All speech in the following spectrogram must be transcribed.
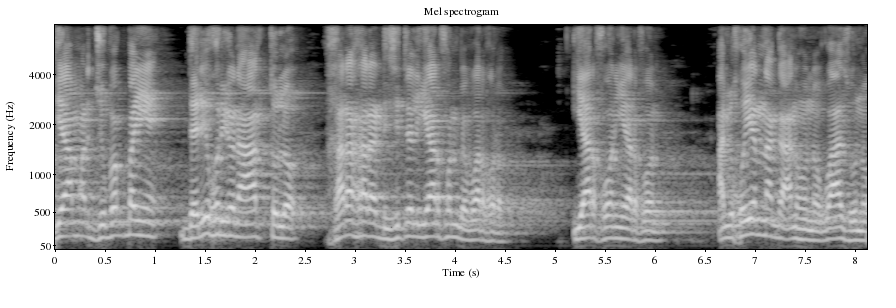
যে আমার যুবক ভাইয়ে দেরি করিও না, হাত তোলো খারা খারা ডিজিটাল ইয়ারফোন ব্যবহার করো। ইয়ারফোন ইয়ারফোন আমি কইয়ার না গান শুনো, ওয়াজ শুনো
